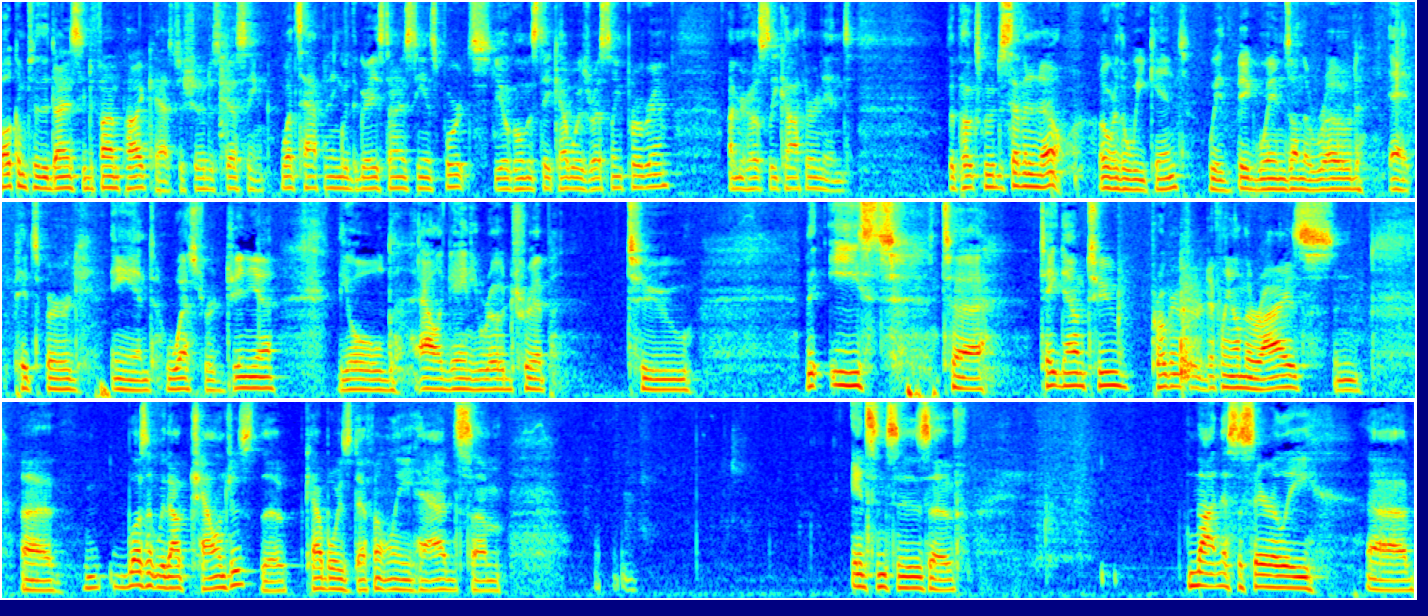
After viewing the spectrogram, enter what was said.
Welcome to the Dynasty Defined podcast, a show discussing what's happening with the greatest dynasty in sports, the Oklahoma State Cowboys wrestling program. I'm your host, Lee Cothran, and the Pokes moved to 7 0 over the weekend with big wins on the road at Pittsburgh and West Virginia. The old Allegheny road trip to the East to take down two programs that are definitely on the rise and uh, wasn't without challenges. The Cowboys definitely had some instances of not necessarily uh,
